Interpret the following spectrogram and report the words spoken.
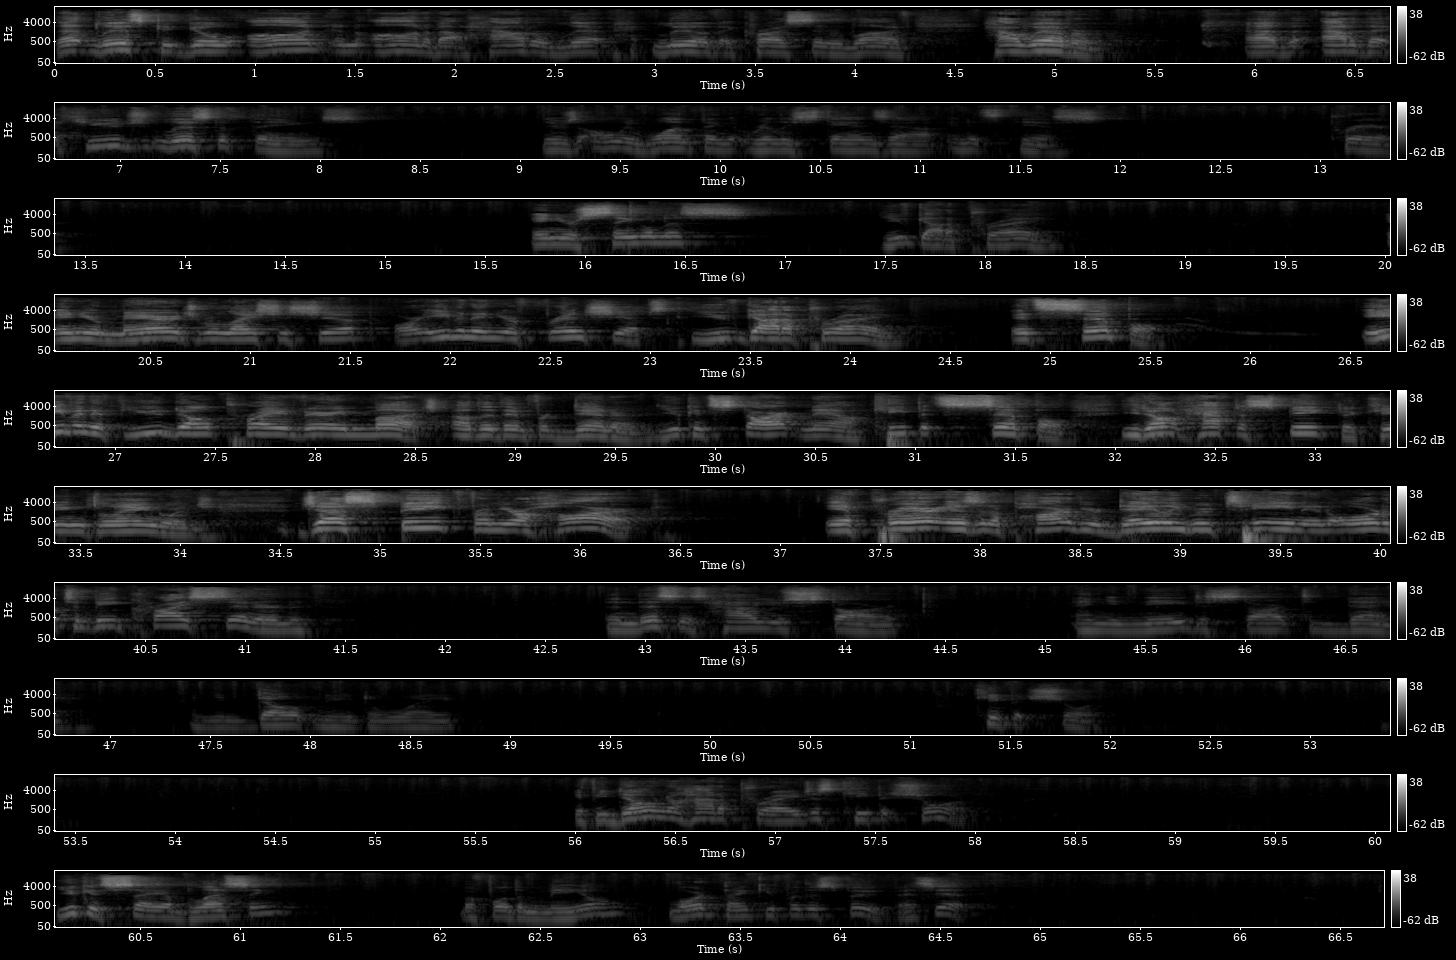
That list could go on and on about how to live a Christ centered life. However, out of, the, out of that huge list of things, there's only one thing that really stands out, and it's this prayer. In your singleness, you've got to pray in your marriage relationship or even in your friendships, you've got to pray. It's simple. Even if you don't pray very much other than for dinner, you can start now. Keep it simple. You don't have to speak the king's language. Just speak from your heart. If prayer isn't a part of your daily routine in order to be Christ centered, then this is how you start. And you need to start today. And you don't need to wait. Keep it short. If you don't know how to pray, just keep it short. You can say a blessing before the meal. Lord, thank you for this food. That's it.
